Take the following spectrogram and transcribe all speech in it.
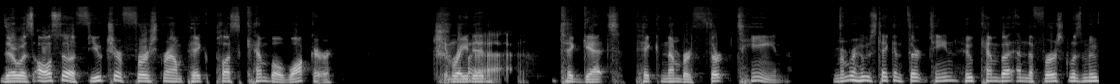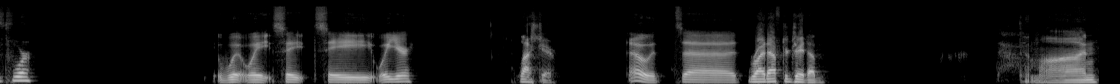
There was also a future first round pick plus Kemba Walker traded Kemba. to get pick number 13. Remember who was taken 13? Who Kemba and the first was moved for Wait, wait, say say what year? last year, Oh, it's uh right after J Dub. Come on.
